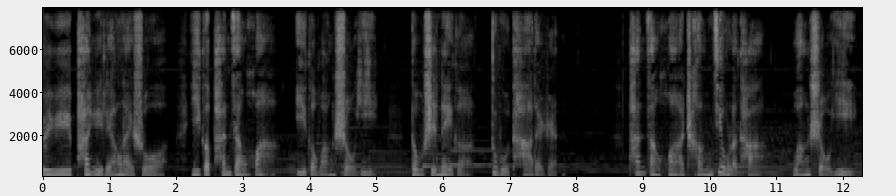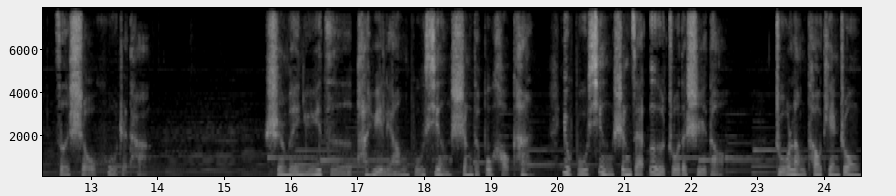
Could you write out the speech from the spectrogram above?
对于潘玉良来说，一个潘赞化，一个王守义，都是那个渡他的人。潘赞化成就了他，王守义则守护着他。身为女子，潘玉良不幸生得不好看，又不幸生在恶浊的世道。浊浪滔天中，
